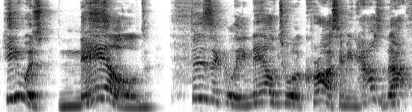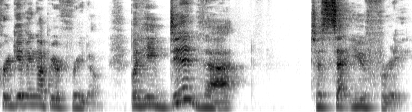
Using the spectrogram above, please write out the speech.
he was nailed, physically nailed to a cross. I mean, how's that for giving up your freedom? But he did that to set you free.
